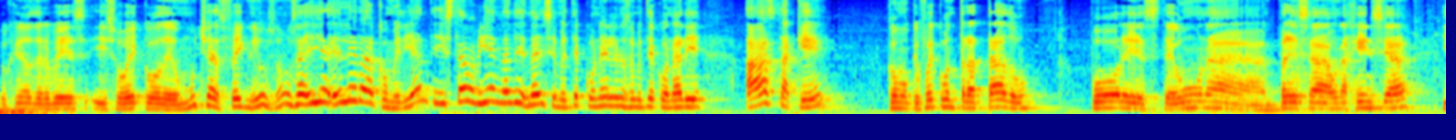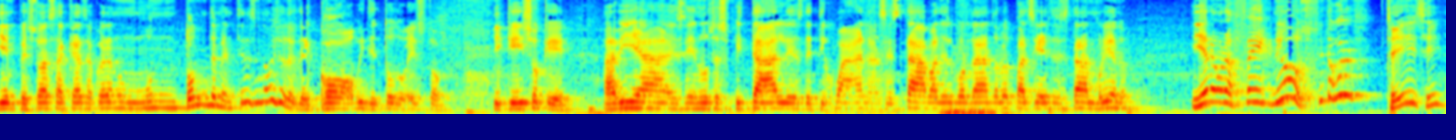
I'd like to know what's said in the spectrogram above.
Eugenio Derbez hizo eco de muchas fake news, ¿no? O sea, él era comediante y estaba bien, nadie, nadie se metía con él, no se metía con nadie, hasta que como que fue contratado por este una empresa, una agencia, y empezó a sacar, ¿se acuerdan? Un montón de mentiras, ¿no? Del COVID, de todo esto, y que hizo que había en los hospitales de Tijuana, se estaba desbordando, los pacientes estaban muriendo. Y era una fake news, ¿sí te acuerdas? Sí, sí.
